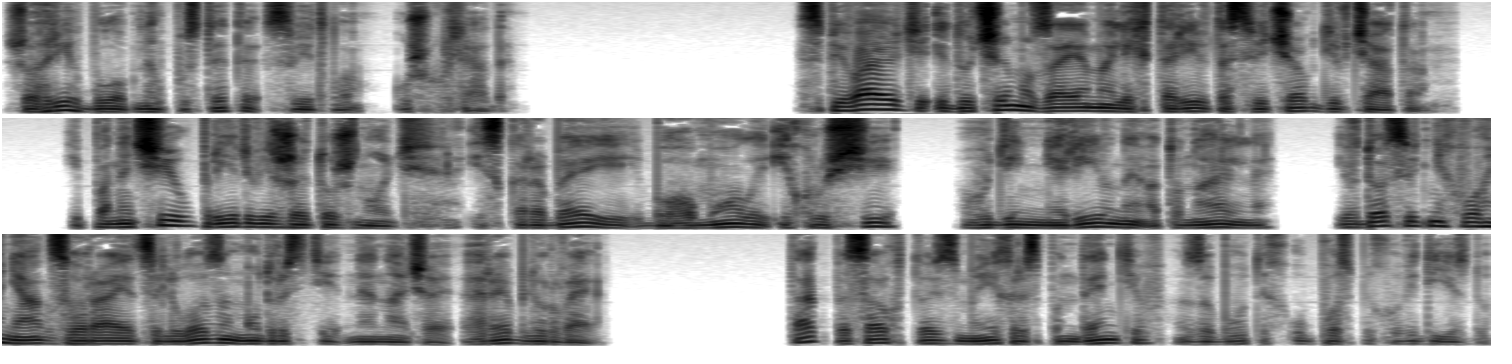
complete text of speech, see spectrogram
що гріх було б не впустити світло у шухляди. Співають ідучи музеями ліхтарів та свічок дівчата. І паничі в прірві жито жнуть, і скарабеї, і богомоли, і хрущі, гудіння рівне, атональне, і в досвітніх вогнях згорає целюлоза мудрості, неначе греблю рве. Так писав хтось з моїх респондентів, забутих у поспіху від'їзду.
